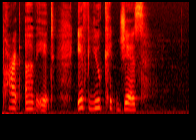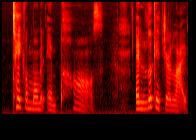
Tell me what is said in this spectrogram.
part of it, if you could just take a moment and pause and look at your life.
